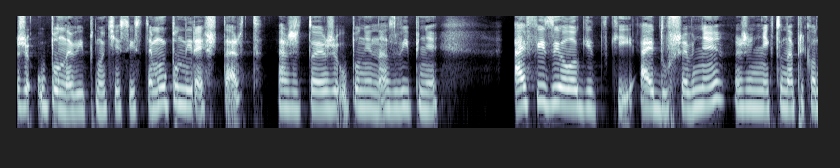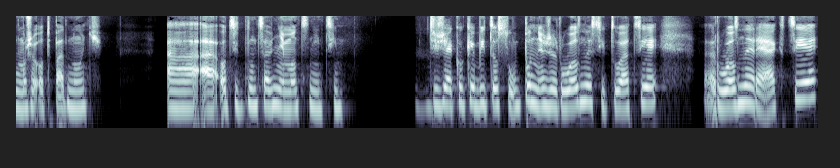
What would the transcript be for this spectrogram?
že úplné vypnutie systému, úplný reštart a že to je, že úplne nás vypne aj fyziologicky, aj duševne, že niekto napríklad môže odpadnúť a, a ocitnúť sa v nemocnici. Mhm. Čiže ako keby to sú úplne že rôzne situácie, rôzne reakcie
